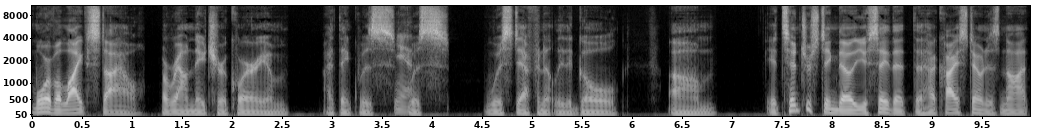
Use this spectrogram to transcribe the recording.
more of a lifestyle around Nature Aquarium, I think was yeah. was was definitely the goal. Um, it's interesting though. You say that the Hakkai stone is not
